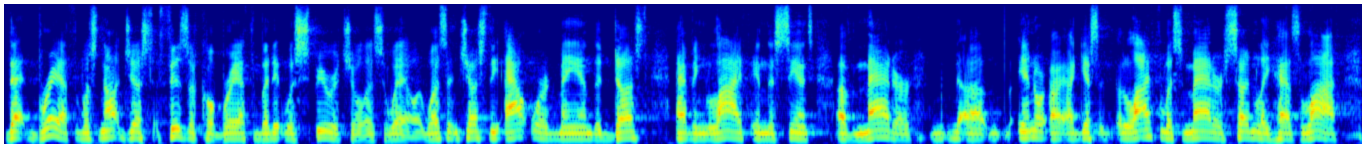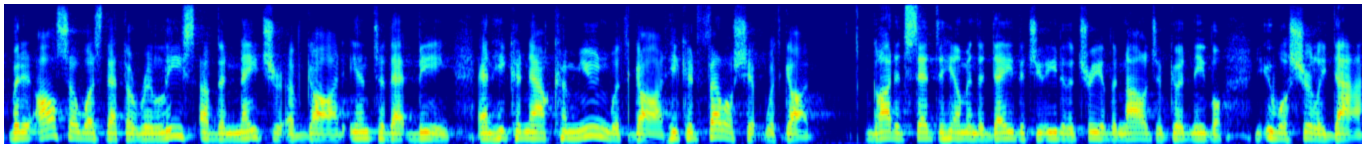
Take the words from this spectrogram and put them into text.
That breath was not just physical breath, but it was spiritual as well. It wasn't just the outward man, the dust having life in the sense of matter, uh, in, or, I guess lifeless matter suddenly has life, but it also was that the release of the nature of God into that being, and he could now commune with God, he could fellowship with God. God had said to him, In the day that you eat of the tree of the knowledge of good and evil, you will surely die.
